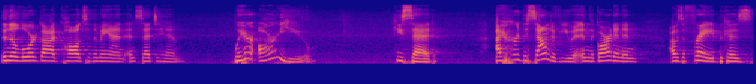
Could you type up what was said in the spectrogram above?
Then the Lord God called to the man and said to him, Where are you? He said, I heard the sound of you in the garden, and I was afraid because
